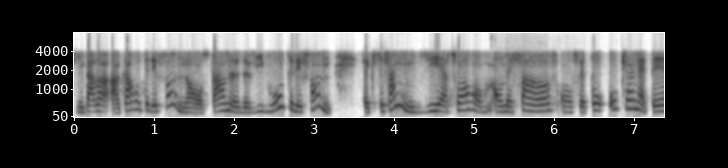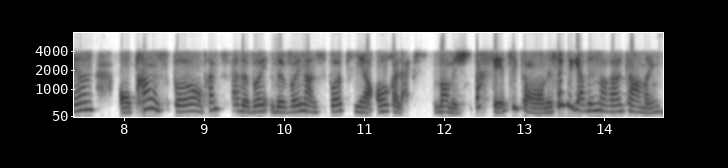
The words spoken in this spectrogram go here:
puis il me parle encore au téléphone. Non, on se parle de vivo au téléphone. Fait que Stéphane, il me dit À soir, on, on met ça en off, on fait pas aucun appel, on prend un spa, on prend un petit verre de vin, de vin dans le spa, puis euh, on relaxe. Bon, mais je dis parfait, tu sais, puis on essaie de garder le moral quand même.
